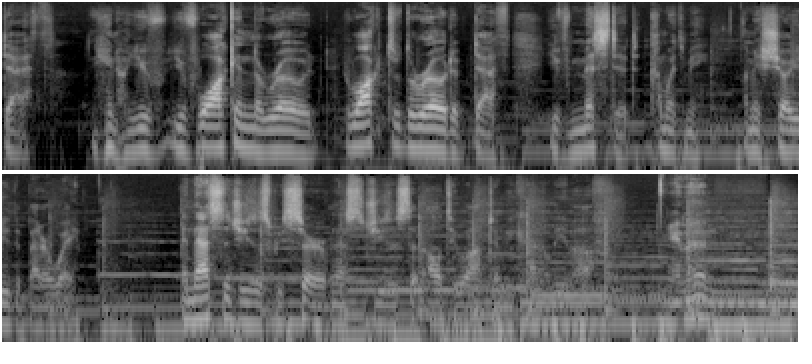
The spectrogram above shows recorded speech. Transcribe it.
death. You know, you've you've walked in the road, you walked the road of death. You've missed it. Come with me. Let me show you the better way. And that's the Jesus we serve, and that's the Jesus that all too often we kind of leave off. Amen.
